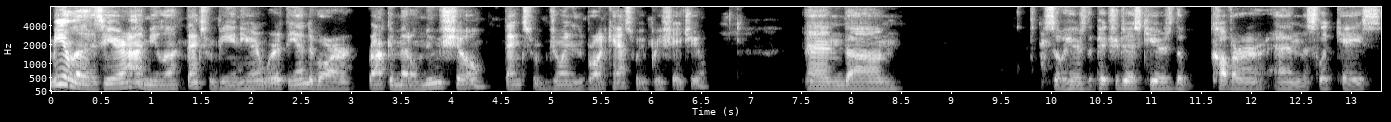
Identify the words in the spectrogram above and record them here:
Mila is here. Hi, Mila. Thanks for being here. We're at the end of our rock and metal news show. Thanks for joining the broadcast. We appreciate you. And um, so here's the picture disc, here's the cover and the slipcase.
